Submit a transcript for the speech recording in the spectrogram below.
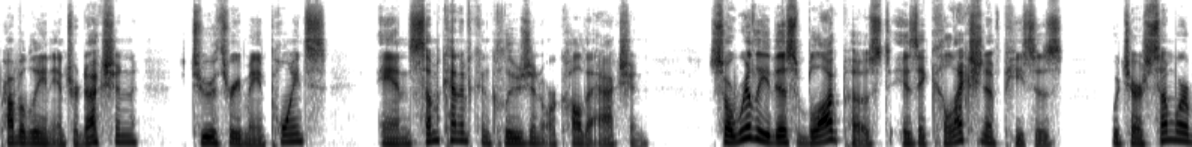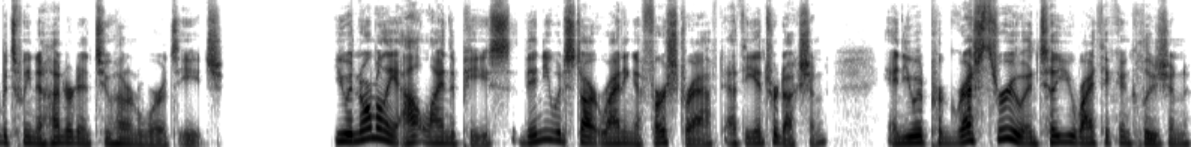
probably an introduction, two or three main points, and some kind of conclusion or call to action. So, really, this blog post is a collection of pieces which are somewhere between 100 and 200 words each. You would normally outline the piece, then you would start writing a first draft at the introduction, and you would progress through until you write the conclusion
